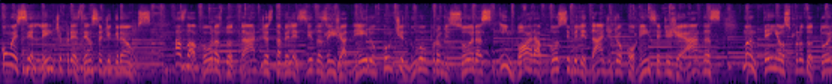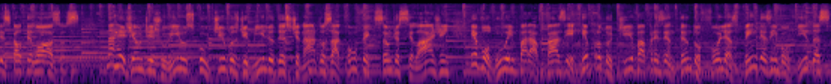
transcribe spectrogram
com excelente presença de grãos. As lavouras do tarde estabelecidas em janeiro continuam promissoras, embora a possibilidade de ocorrência de geadas mantenha os produtores cautelosos. Na região de Juí, os cultivos de milho destinados à confecção de silagem evoluem para a fase reprodutiva, apresentando folhas bem desenvolvidas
